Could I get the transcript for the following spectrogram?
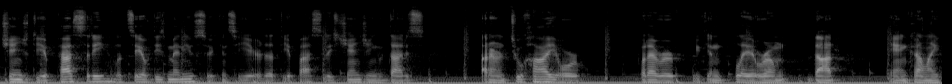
change the opacity, let's say of these menus. So you can see here that the opacity is changing. If that is, I don't know, too high or whatever, you can play around that and kind of like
